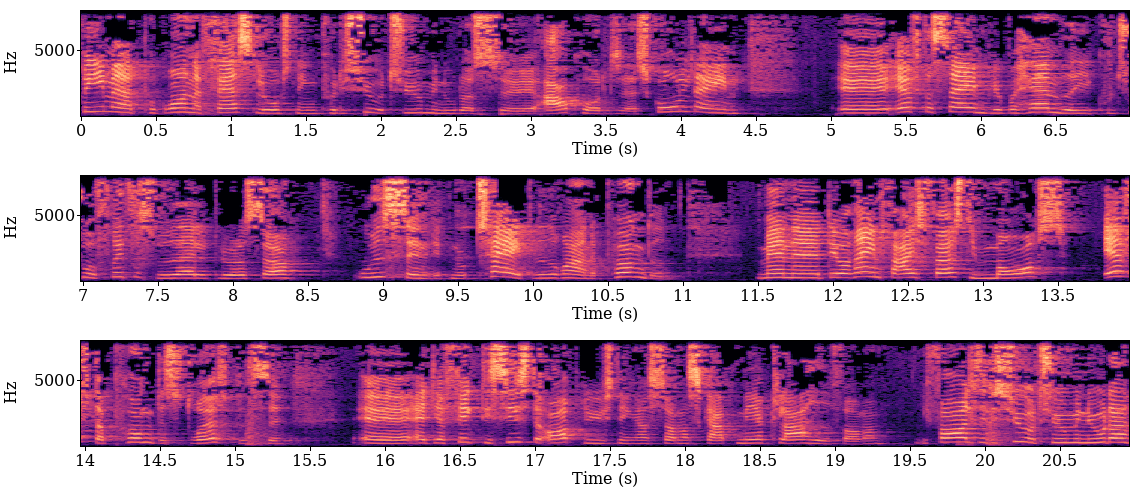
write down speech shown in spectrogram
primært på grund af fastlåsningen på de 27 minutters øh, afkortelse af skoledagen. Øh, efter sagen blev behandlet i Kultur- og Fritidsudvalget, blev der så udsendt et notat vedrørende punktet. Men øh, det var rent faktisk først i morges, efter punktets drøftelse, øh, at jeg fik de sidste oplysninger, som har skabt mere klarhed for mig. I forhold til de 27 minutter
